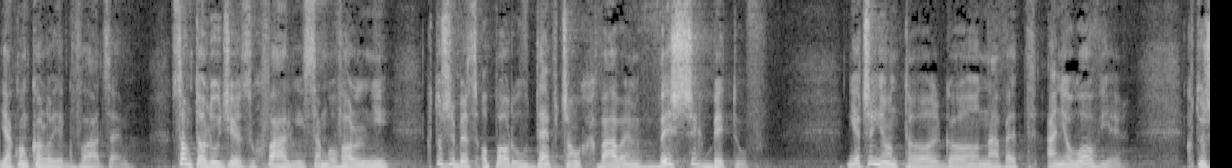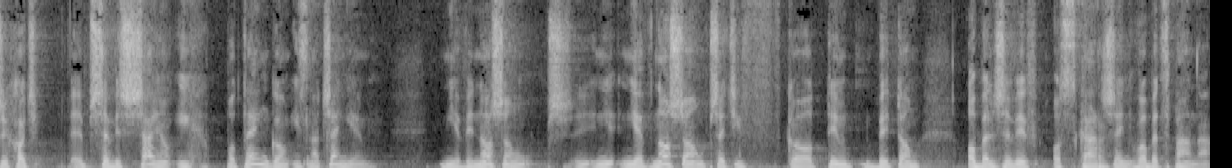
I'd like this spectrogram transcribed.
jakąkolwiek władzę. Są to ludzie zuchwali, samowolni, którzy bez oporów depczą chwałę wyższych bytów. Nie czynią tego nawet aniołowie, którzy choć e, przewyższają ich potęgą i znaczeniem, nie, wynoszą, nie, nie wnoszą przeciwko tym bytom obelżywych oskarżeń wobec Pana.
